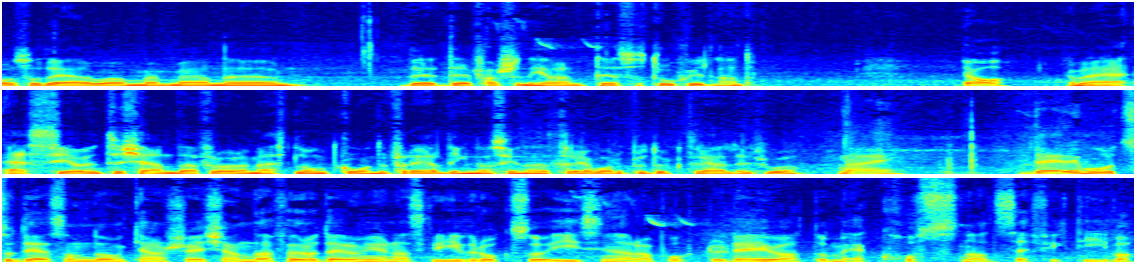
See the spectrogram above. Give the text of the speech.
och sådär. Men, men eh, det, det är fascinerande att det är så stor skillnad. Ja, Jag menar, SCA är ju inte kända för att ha den mest långtgående förädlingen av sina trävaruprodukter heller tror jag. nej. Däremot så det som de kanske är kända för och det de gärna skriver också i sina rapporter det är ju att de är kostnadseffektiva.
